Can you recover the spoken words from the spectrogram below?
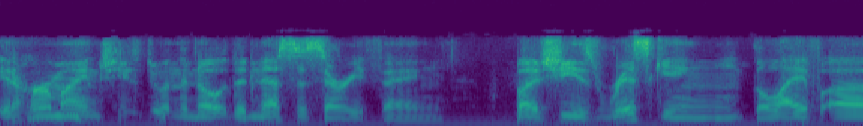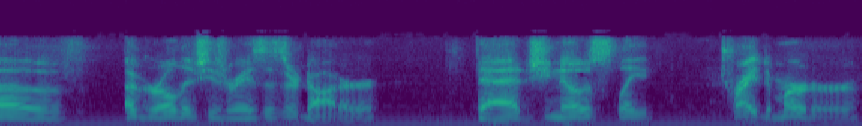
in her mind, she's doing the no, the necessary thing, but she's risking the life of a girl that she's raised as her daughter, that she knows Slate tried to murder.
